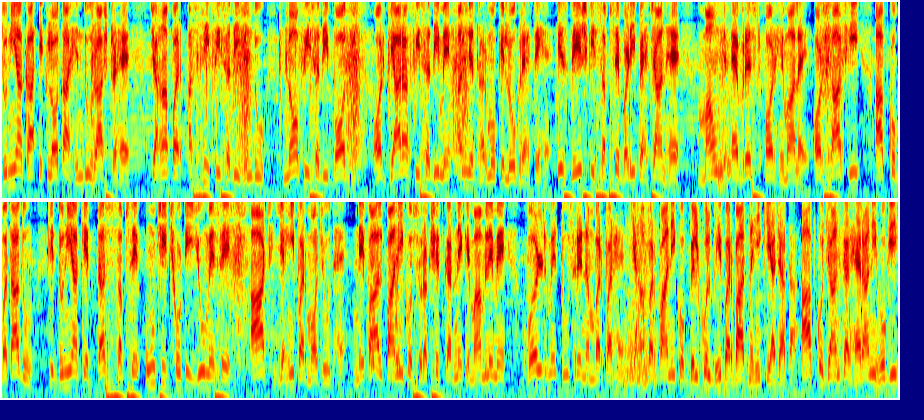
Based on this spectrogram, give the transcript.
दुनिया का इकलौता हिंदू राष्ट्र है, जहाँ पर 80 फ़ीसदी हिंदू 9 फ़ीसदी बौद्ध और 11 फ़ीसदी में अन्य धर्मों के लोग रहते हैं। इस देश की सबसे बड़ी पहचान है माउंट एवरेस्ट और हिमालय। और साथ ही आपको बता दूँ कि दुनिया के 10 सबसे ऊँची छोटी यू में से आठ यहीं पर मौजूद हैं। नेपाल पानी को सुरक्षित करने के मामले में वर्ल्ड में दूसरे नंबर पर है। यहाँ पर पानी को बिल्कुल भी बर्बाद नहीं किया जाता। आपको जानकर हैरानी होगी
